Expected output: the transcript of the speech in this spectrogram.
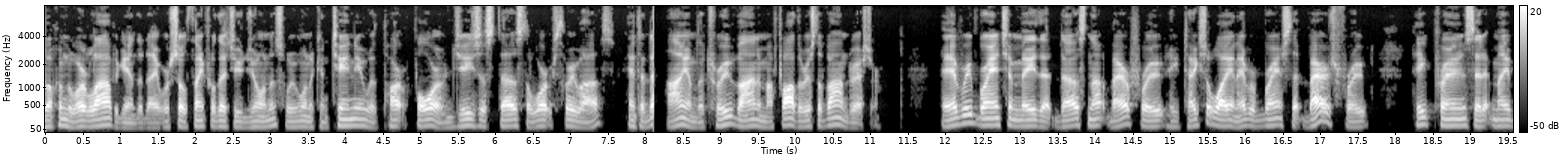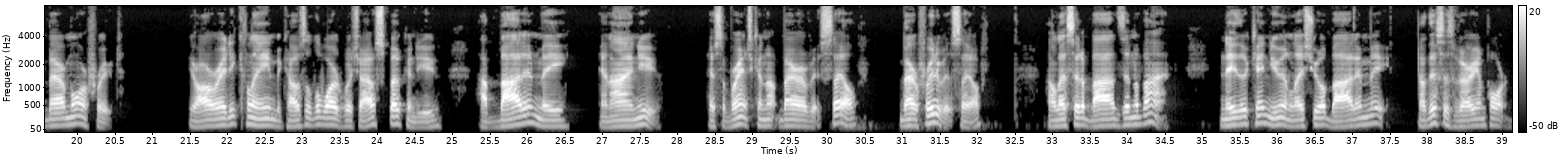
Welcome to Word Live again today. We're so thankful that you join us. We want to continue with part four of Jesus Does the Works Through Us. And today, I am the true vine, and my Father is the vine dresser. Every branch in me that does not bear fruit, he takes away, and every branch that bears fruit, he prunes that it may bear more fruit. You're already clean because of the word which I have spoken to you. Abide in me, and I in you. As the branch cannot bear of itself, bear fruit of itself, unless it abides in the vine, neither can you unless you abide in me. Now, this is very important.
